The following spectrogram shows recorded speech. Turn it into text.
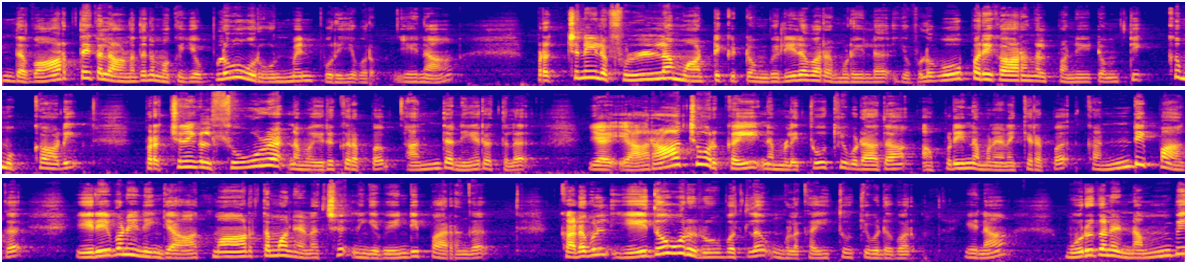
இந்த வார்த்தைகளானது நமக்கு எவ்வளோ ஒரு உண்மைன்னு புரிய வரும். ஏன்னா பிரச்சனையில் ஃபுல்லாக மாட்டிக்கிட்டோம் வெளியில் வர முடியல எவ்வளவோ பரிகாரங்கள் பண்ணிட்டோம் திக்கு முக்காடி பிரச்சனைகள் சூழ நம்ம இருக்கிறப்ப அந்த நேரத்தில் யாராச்சும் ஒரு கை நம்மளை தூக்கி விடாதா அப்படின்னு நம்ம நினைக்கிறப்ப கண்டிப்பாக இறைவனை நீங்கள் ஆத்மார்த்தமாக நினச்சி நீங்கள் வேண்டி பாருங்கள் கடவுள் ஏதோ ஒரு ரூபத்தில் உங்களை கை தூக்கி விடுவார். ஏன்னா முருகனை நம்பி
